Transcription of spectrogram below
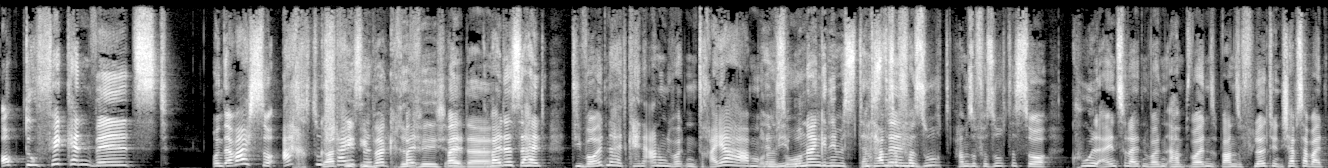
ob du ficken willst. Und da war ich so, ach du Gott, wie Scheiße. übergriffig, weil, Alter. Weil, weil das halt, die wollten halt, keine Ahnung, die wollten einen Dreier haben oder wie so. unangenehm ist das Und haben so denn? versucht, haben so versucht, das so cool einzuleiten, wollten, haben, wollten, waren so flirty. Und ich hab's aber halt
